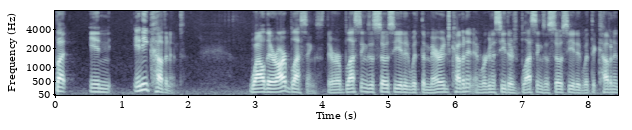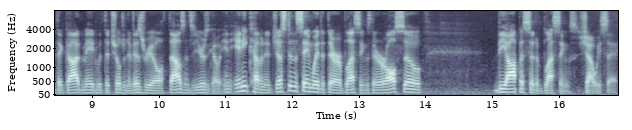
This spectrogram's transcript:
But in any covenant, while there are blessings, there are blessings associated with the marriage covenant, and we're going to see there's blessings associated with the covenant that God made with the children of Israel thousands of years ago. In any covenant, just in the same way that there are blessings, there are also the opposite of blessings, shall we say.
